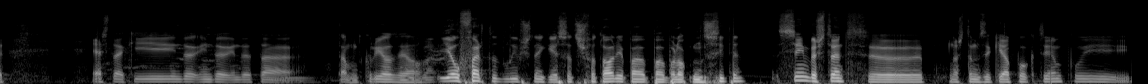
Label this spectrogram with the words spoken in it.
esta aqui ainda, ainda, ainda está, está muito curiosa. Muito ela. E a oferta de livros tem que é satisfatória para, para, para o que necessita? Sim, bastante. Uh, nós estamos aqui há pouco tempo e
